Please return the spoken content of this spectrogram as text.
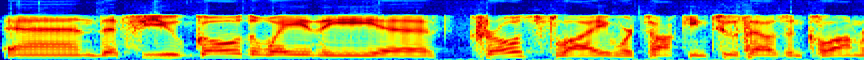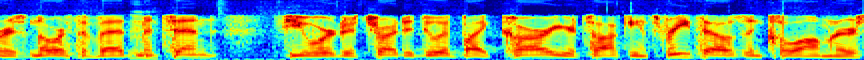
And if you go the way the uh, crows fly, we're talking 2,000 kilometers north of Edmonton. If you were to try to do it by car, you're talking 3,000 kilometers.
